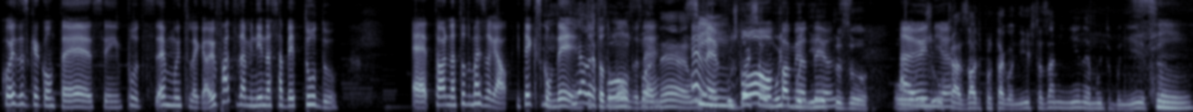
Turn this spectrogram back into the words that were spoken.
coisas que acontecem. Putz, é muito legal. E o fato da menina saber tudo é, torna tudo mais legal. E ter que esconder e, e de é todo fofa, mundo, né? né? Ela é Os dois fofa, são muito bonitos, o, o, o, casal de protagonistas, a menina é muito bonita. Sim.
